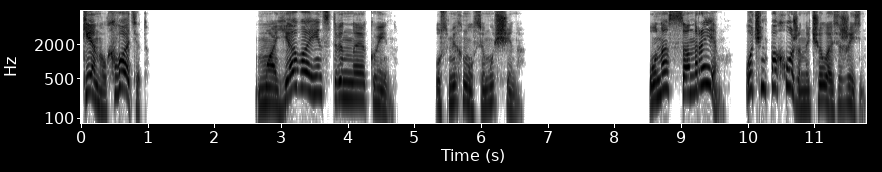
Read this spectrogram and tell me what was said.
«Кеннел, хватит!» «Моя воинственная Квин», — усмехнулся мужчина. «У нас с Санреем очень похоже началась жизнь.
